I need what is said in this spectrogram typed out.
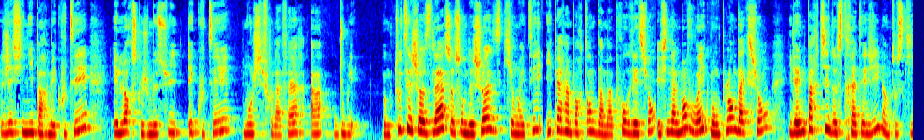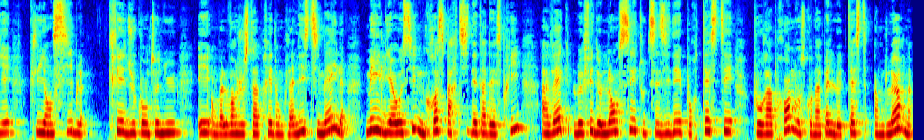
j'ai fini par m'écouter, et lorsque je me suis écoutée, mon chiffre d'affaires a doublé. Donc toutes ces choses-là, ce sont des choses qui ont été hyper importantes dans ma progression. Et finalement, vous voyez que mon plan d'action, il a une partie de stratégie dans tout ce qui est client cible, créer du contenu et on va le voir juste après donc la liste email, mais il y a aussi une grosse partie d'état d'esprit avec le fait de lancer toutes ces idées pour tester, pour apprendre ce qu'on appelle le test and learn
